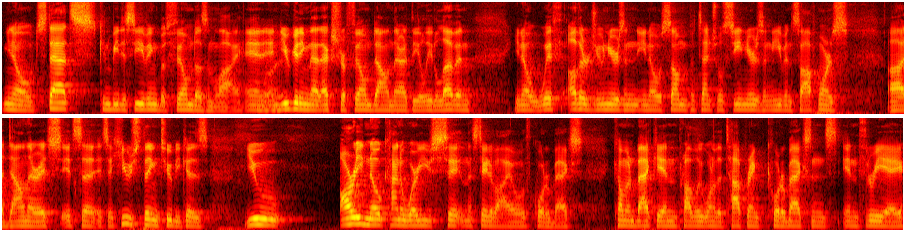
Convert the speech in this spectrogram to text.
you know stats can be deceiving, but film doesn't lie. And Right. and you getting that extra film down there at the Elite Eleven, you know, with other juniors and you know some potential seniors and even sophomores uh, down there, it's it's a it's a huge thing too because you already know kind of where you sit in the state of Iowa with quarterbacks coming back in, probably one of the top ranked quarterbacks in in 3A.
